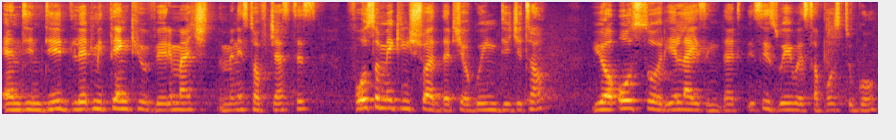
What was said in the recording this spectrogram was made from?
And indeed, let me thank you very much, the Minister of Justice, for also making sure that you're going digital. You are also realizing that this is where we're supposed to go.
